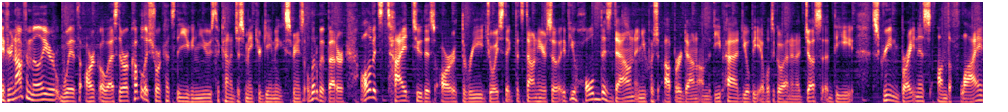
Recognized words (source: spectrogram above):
If you're not familiar with ArkOS, there are a couple of shortcuts that you can use to kind of just make your gaming experience a little bit better. All of it's tied to this R3 joystick that's down here. So if you hold this down and you push up or down on the D-pad, you'll be able to go ahead and adjust the screen brightness on the fly.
